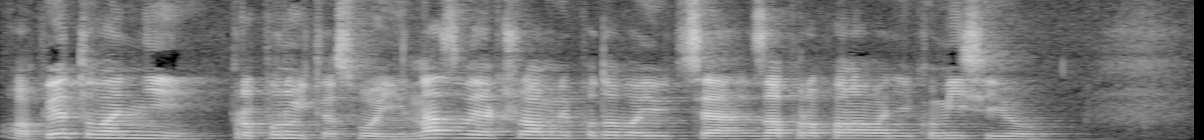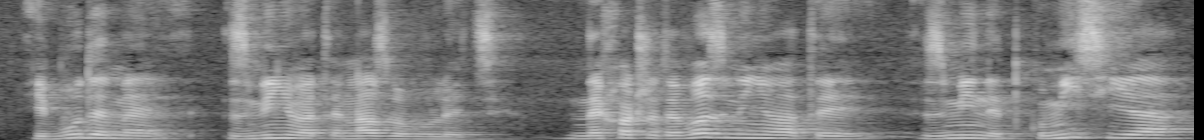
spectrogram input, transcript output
опитуванні, пропонуйте свої назви, якщо вам не подобаються запропоновані комісією, і будемо змінювати назви вулиці. Не хочете ви змінювати, змінить комісія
